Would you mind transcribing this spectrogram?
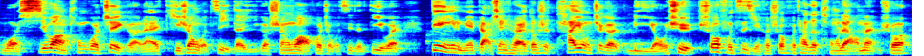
我希望通过这个来提升我自己的一个声望或者我自己的地位。电影里面表现出来都是他用这个理由去说服自己和说服他的同僚们说。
